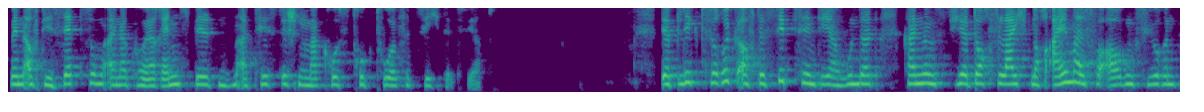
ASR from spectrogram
wenn auf die Setzung einer kohärenzbildenden artistischen Makrostruktur verzichtet wird. Der Blick zurück auf das 17. Jahrhundert kann uns hier doch vielleicht noch einmal vor Augen führen,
